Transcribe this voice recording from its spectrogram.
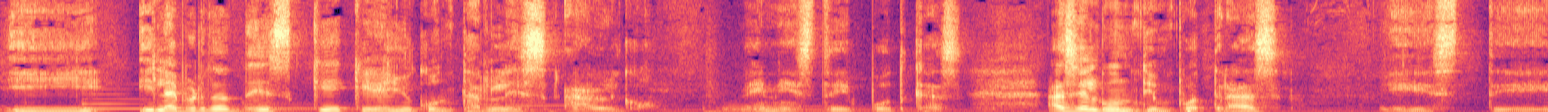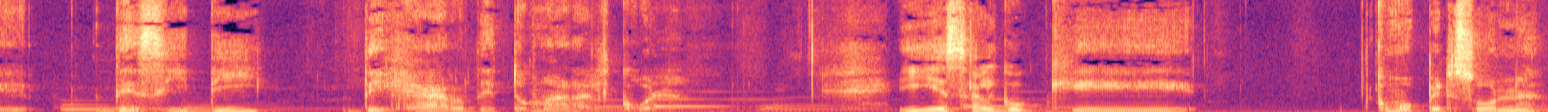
Y, la verdad es que quería yo contarles algo en este podcast. Hace algún tiempo atrás, este, decidí dejar de tomar alcohol. Y es algo que como persona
